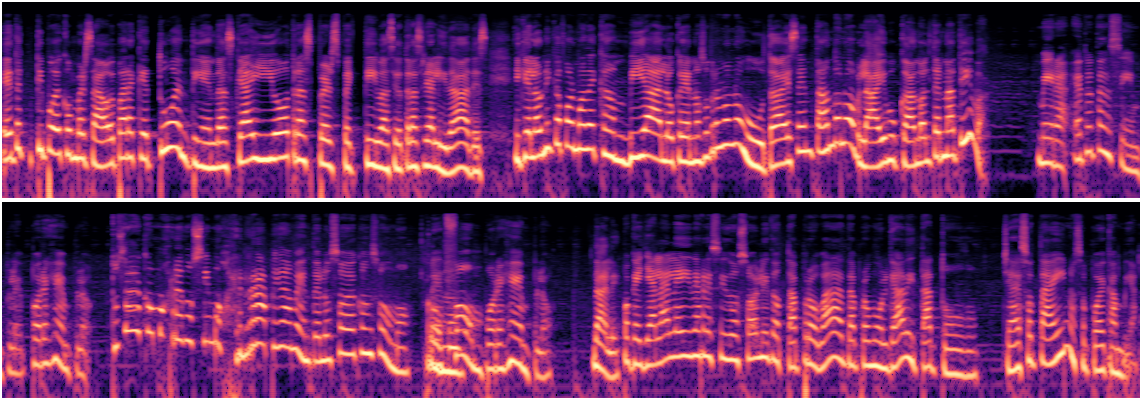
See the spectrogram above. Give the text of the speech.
Este tipo de conversado es para que tú entiendas que hay otras perspectivas y otras realidades y que la única forma de cambiar lo que a nosotros no nos gusta es sentándonos a hablar y buscando alternativas. Mira, esto es tan simple. Por ejemplo, ¿tú sabes cómo reducimos rápidamente el uso de consumo? De FOM, por ejemplo. Dale. Porque ya la ley de residuos sólidos está aprobada, está promulgada y está todo. Ya eso está ahí, no se puede cambiar.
